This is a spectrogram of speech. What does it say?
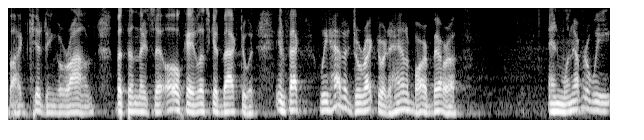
by kidding around. But then they say, oh, okay, let's get back to it. In fact, we had a director at Hanna-Barbera, and whenever we,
